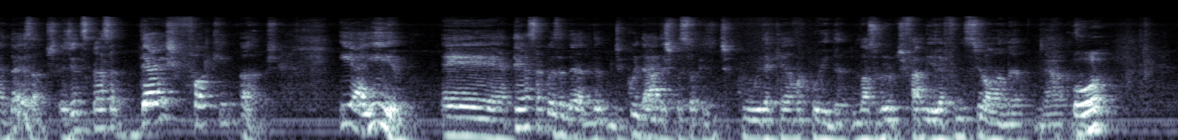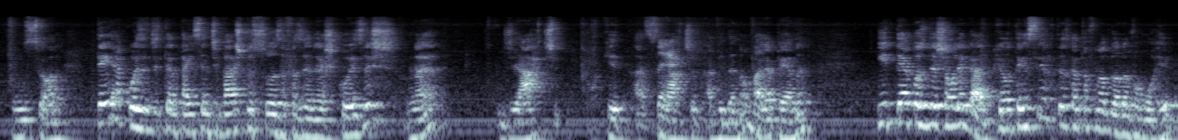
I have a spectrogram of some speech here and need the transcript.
Há 10 anos. A gente se conhece há 10 fucking anos. E aí, é, tem essa coisa de, de, de, cuidar das pessoas que a gente cuida, que ama, cuida. Nosso grupo de família funciona. Né? Ou... Funciona. Tem a coisa de tentar incentivar as pessoas a fazerem as coisas, né? De arte, porque sem arte a vida não vale a pena. E tem a coisa de deixar um legado, porque eu tenho certeza que até o final do ano eu vou morrer,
